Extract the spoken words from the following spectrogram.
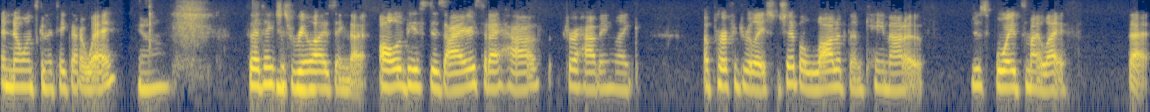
And no one's going to take that away. Yeah. So I think just Mhm. realizing that all of these desires that I have for having like a perfect relationship, a lot of them came out of just voids in my life that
